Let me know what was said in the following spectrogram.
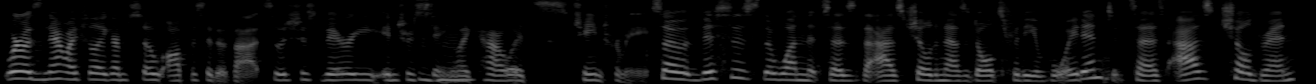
Whereas now I feel like I'm so opposite of that. So it's just very interesting Mhm. like how it's changed for me. So this is the one that says the as children, as adults for the avoidant. It says as children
